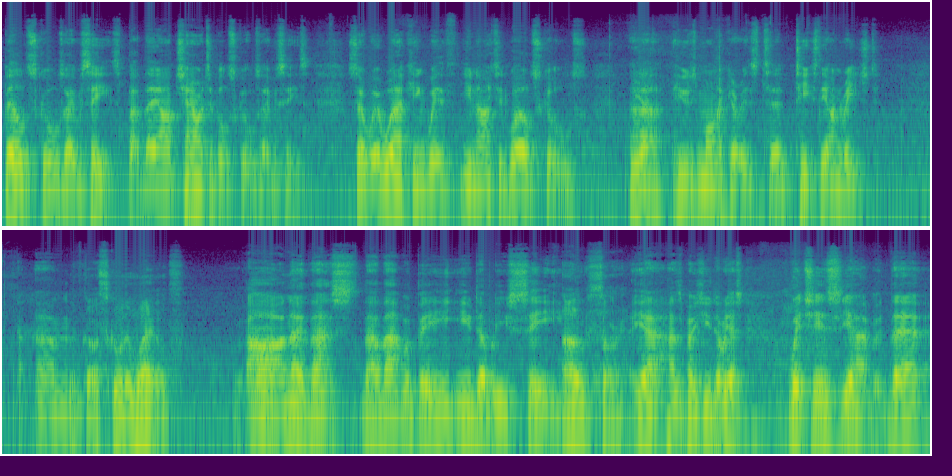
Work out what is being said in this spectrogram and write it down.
build schools overseas, but they are charitable schools overseas. So we're working with United World Schools, uh, Yeah. whose moniker is to teach the unreached. They've got a school in Wales. Ah, no, that's now that would be UWC. Oh, sorry. Yeah, as opposed to UWS, which is yeah, there.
